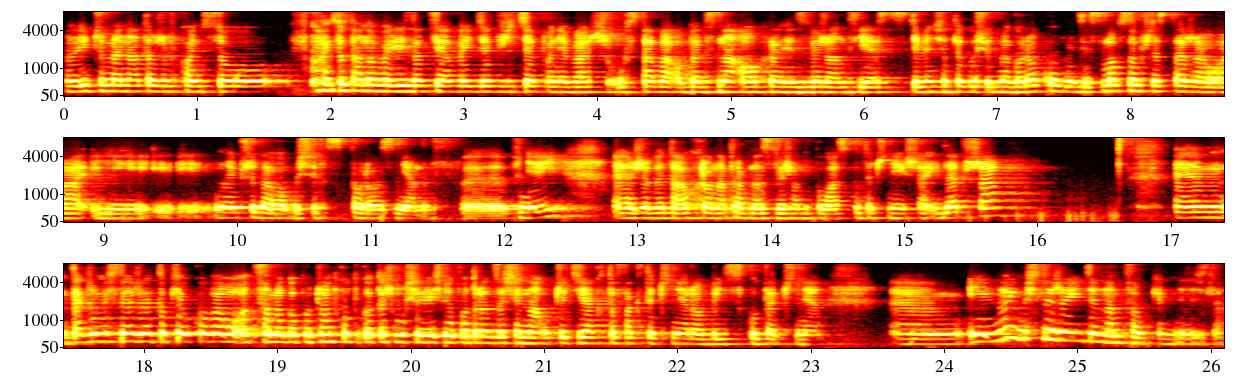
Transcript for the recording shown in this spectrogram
No liczymy na to, że w końcu, w końcu ta nowelizacja wejdzie w życie, ponieważ ustawa obecna o ochronie zwierząt jest z 97 roku, więc jest mocno przestarzała i, i, no i przydałoby się sporo zmian w, w niej, żeby ta ochrona prawna zwierząt była skuteczniejsza i lepsza. Także myślę, że to kiełkowało od samego początku, tylko też musieliśmy po drodze się nauczyć, jak to faktycznie robić skutecznie. No i myślę, że idzie nam całkiem nieźle.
